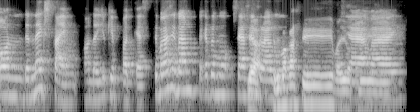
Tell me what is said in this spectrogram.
on the next time on the UK podcast. Terima kasih Bang, sampai ketemu. Sehat-sehat ya, selalu. Terima kasih, Mbak Yuki. Ya, bye.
